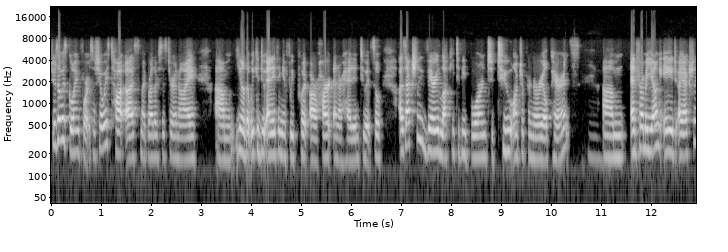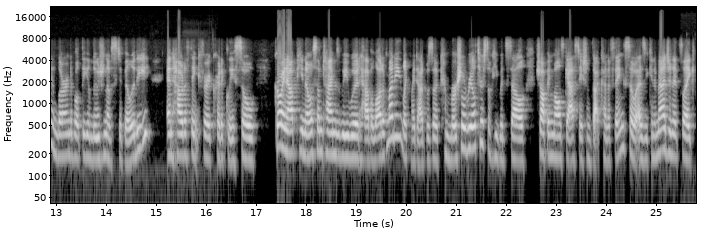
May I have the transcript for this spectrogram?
she was always going for it. So she always taught us, my brother, sister, and I, um, you know, that we could do anything if we put our heart and our head into it. So I was actually very lucky to be born to two entrepreneurial parents. Um, and from a young age, I actually learned about the illusion of stability and how to think very critically. So growing up, you know, sometimes we would have a lot of money. Like my dad was a commercial realtor, so he would sell shopping malls, gas stations, that kind of thing. So as you can imagine, it's like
